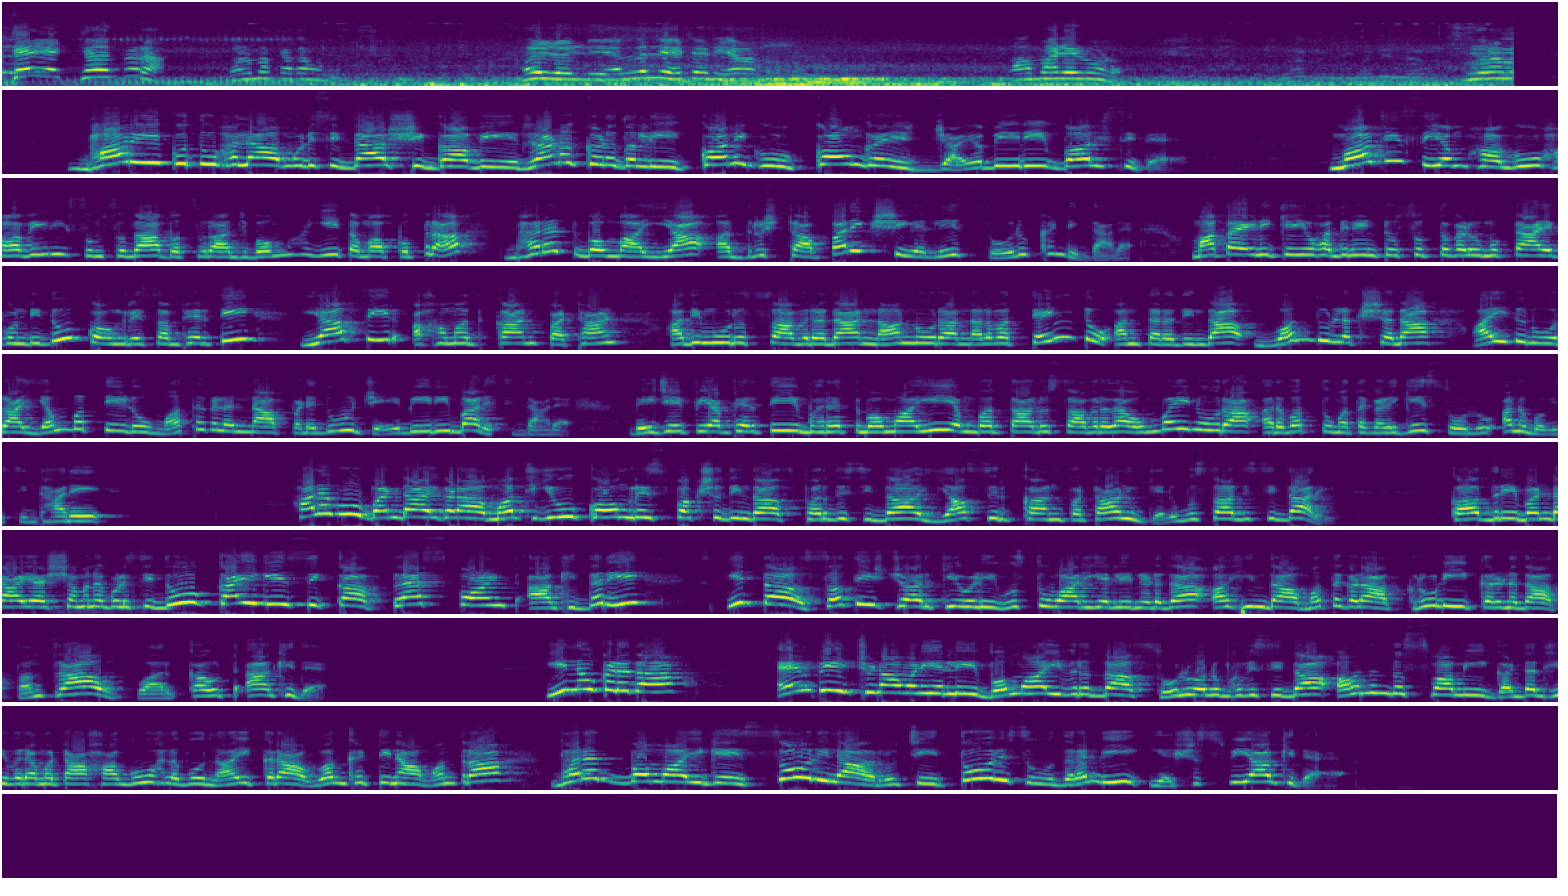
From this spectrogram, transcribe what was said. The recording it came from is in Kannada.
ಕೈ ಎತ್ತಿ ಹೇಳ್ತಾರ? ಗಂಡ್ಮಕ್ಕ ಅದಾವನು ಹಳ್ಳಿ ಎಲ್ಲಲ್ಲಿ ಎಲ್ಲೆಲ್ಲಿ ಹೆಟ್ಟಾಡಿ ಹೇಳೋದು? ನಾವು ಮಾಡಿ ನೋಡು. ಭಾರಿ ಭಾರೀ ಕುತೂಹಲ ಮೂಡಿಸಿದ್ದ ಶಿಗ್ಗಾವಿ ರಣಕಣದಲ್ಲಿ ಕೊನೆಗೂ ಕಾಂಗ್ರೆಸ್ ಜಯಬೀರಿ ಬಾರಿಸಿದೆ. ಮಾಜಿ ಸಿಎಂ ಹಾಗೂ ಹಾವೇರಿ ಸಂಸದ ಬಸವರಾಜ ಬೊಮ್ಮಾಯಿ ತಮ್ಮ ಪುತ್ರ ಭರತ್ ಬೊಮ್ಮಾಯಿಯ ಅದೃಷ್ಟ ಪರೀಕ್ಷೆಯಲ್ಲಿ ಸೋಲು ಕಂಡಿದ್ದಾರೆ. ಮತ ಎಣಿಕೆಯು ಹದಿನೆಂಟು ಸುತ್ತುಗಳು ಮುಕ್ತಾಯಗೊಂಡಿದ್ದು, ಕಾಂಗ್ರೆಸ್ ಅಭ್ಯರ್ಥಿ ಯಾಸೀರ್ ಅಹಮದ್ ಖಾನ್ ಪಠಾಣ್ ಹದಿಮೂರು ಸಾವಿರದ ನಾನ್ನೂರ ನಲವತ್ತೆಂಟು ಅಂತರದಿಂದ ಒಂದು ಲಕ್ಷದ ಐದು ನೂರ ಎಂಬತ್ತೇಳು ಮತಗಳನ್ನು ಪಡೆದು ಜೇಬೀರಿ ಬಾರಿಸಿದ್ದಾರೆ. ಬಿಜೆಪಿ ಅಭ್ಯರ್ಥಿ ಭರತ್ ಬೊಮ್ಮಾಯಿ ಎಂಬತ್ತಾರು ಸಾವಿರದ ಒಂಬೈನೂರ ಅರವತ್ತು ಮತಗಳಿಗೆ ಸೋಲು ಅನುಭವಿಸಿದ್ದಾರೆ. ಹಲವು ಬಂಡಾಯಗಳ ಮಧ್ಯೆಯೂ ಕಾಂಗ್ರೆಸ್ ಪಕ್ಷದಿಂದ ಸ್ಪರ್ಧಿಸಿದ್ದ ಯಾಸಿರ್ ಖಾನ್ ಪಠಾಣ್ ಗೆಲುವು ಸಾಧಿಸಿದ್ದಾರೆ. ಖಾದ್ರಿ ಬಂಡಾಯ ಶಮನಗೊಳಿಸಿದ್ದು ಕೈಗೆ ಸಿಕ್ಕ ಪ್ಲಸ್ ಪಾಯಿಂಟ್ ಆಗಿದ್ದರೆ ಇತ್ತ ಸತೀಶ್ ಜಾರಕಿಹೊಳಿ ಉಸ್ತುವಾರಿಯಲ್ಲಿ ನಡೆದ ಅಹಿಂದ ಮತಗಳ ಕ್ರೋಢೀಕರಣದ ತಂತ್ರ ವರ್ಕೌಟ್ ಆಗಿದೆ. ಇನ್ನು ಕಳೆದ ಎಂಪಿ ಚುನಾವಣೆಯಲ್ಲಿ ಬೊಮ್ಮಾಯಿ ವಿರುದ್ಧ ಸೋಲು ಅನುಭವಿಸಿದ್ದ ಆನಂದಸ್ವಾಮಿ ಗಡ್ಡಧೀವರ ಮಠ ಹಾಗೂ ಹಲವು ನಾಯಕರ ಒಗ್ಗಟ್ಟಿನ ಮಂತ್ರ, ಭರತ್ ಬೊಮ್ಮಾಯಿಗೆ ಸೋಲಿನ ರುಚಿ ತೋರಿಸುವುದರಲ್ಲಿ ಯಶಸ್ವಿಯಾಗಿದೆ.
